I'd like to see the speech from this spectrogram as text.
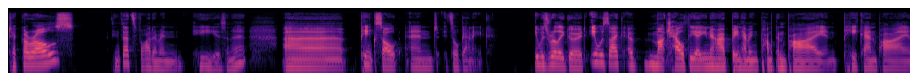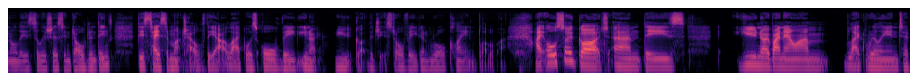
tocopherols. I think that's vitamin E, isn't it? Uh, pink salt, and it's organic. It was really good. It was like a much healthier. You know how I've been having pumpkin pie and pecan pie and all these delicious indulgent things. This tasted much healthier. Like it was all vegan. You know, you got the gist. All vegan, raw, clean. Blah blah blah. I also got um, these. You know by now I'm like really into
